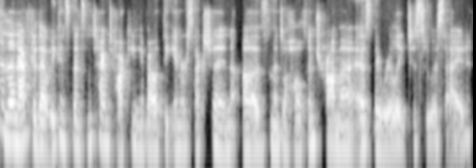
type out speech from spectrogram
And then after that, we can spend some time talking about the intersection of mental health and trauma as they relate to suicide.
